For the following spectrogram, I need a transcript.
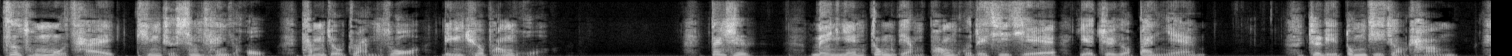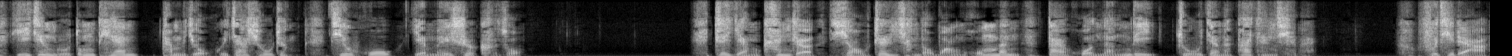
自从木材停止生产以后，他们就转做林区防火。但是每年重点防火的季节也只有半年，这里冬季较长，一进入冬天，他们就回家休整，几乎也没事可做。这眼看着小镇上的网红们带货能力逐渐的发展起来，夫妻俩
